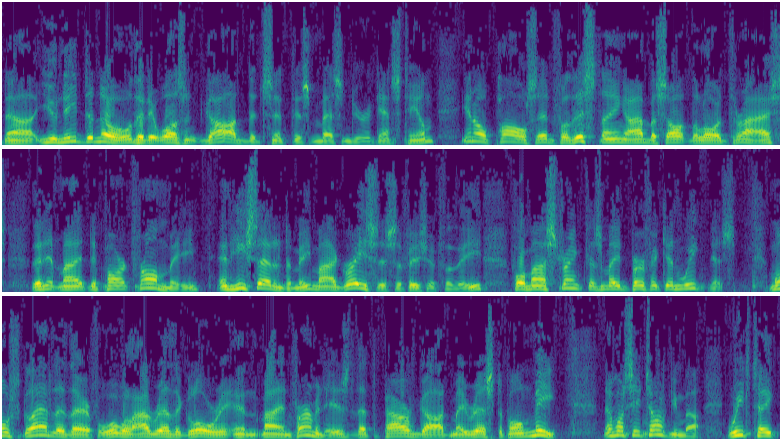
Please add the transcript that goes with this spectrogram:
Now, you need to know that it wasn't God that sent this messenger against him. You know, Paul said, For this thing I besought the Lord thrice, that it might depart from me. And he said unto me, My grace is sufficient for thee, for my strength is made perfect in weakness. Most gladly, therefore, will I rather glory in my infirmities, that the power of God may rest upon me. Now, what's he talking about? We take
